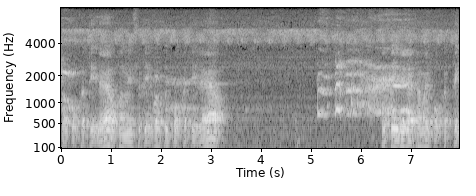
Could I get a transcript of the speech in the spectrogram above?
ก็ปกติแล้วคนมีสติก็คือปกติแล้วสตินี่แหละทำให้ปกติ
